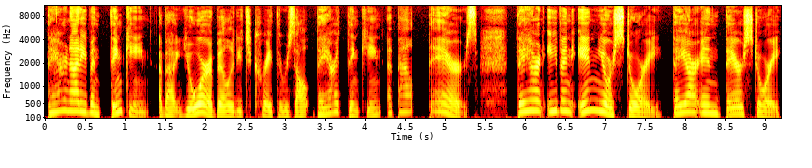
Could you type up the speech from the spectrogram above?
they are not even thinking about your ability to create the result. They are thinking about theirs. They aren't even in your story, they are in their story.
